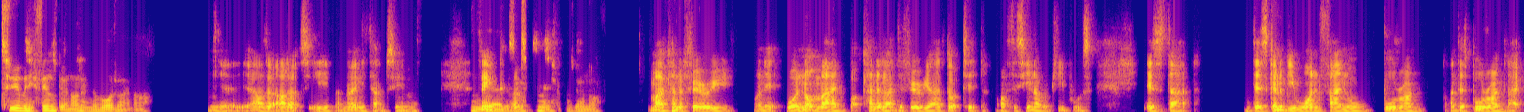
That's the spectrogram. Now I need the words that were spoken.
too many things going on in the world right now. Yeah, yeah. I don't. I don't see either. Not anytime soon. yeah, think, there's um, too many things going on. My kind of theory on it. Well, not mine, but kind of like the theory I adopted after seeing other people's, is that there's gonna be one final bull run, and this bull run like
